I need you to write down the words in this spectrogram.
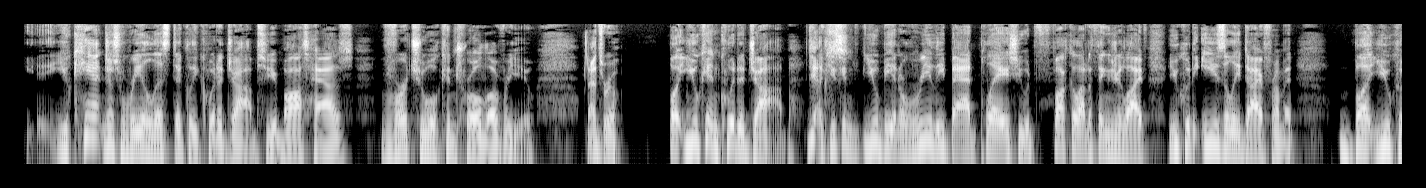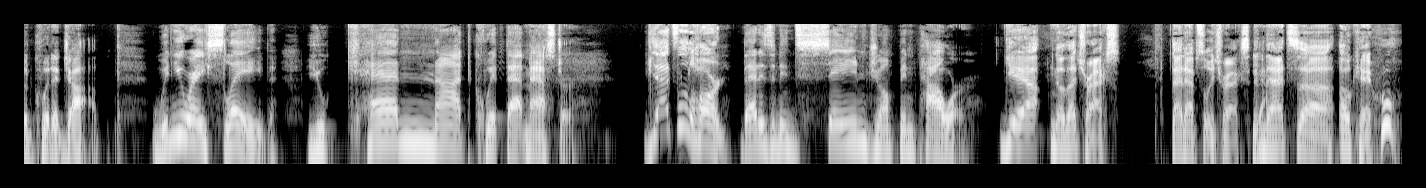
you can't just realistically quit a job. So your boss has virtual control over you. That's real. But you can quit a job. Yes. Like you can you be in a really bad place, you would fuck a lot of things in your life. You could easily die from it. But you could quit a job. When you are a slave, you cannot quit that master. Yeah, it's a little hard. That is an insane jump in power. Yeah, no, that tracks. That absolutely tracks. Yeah. And that's uh okay. Whew.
